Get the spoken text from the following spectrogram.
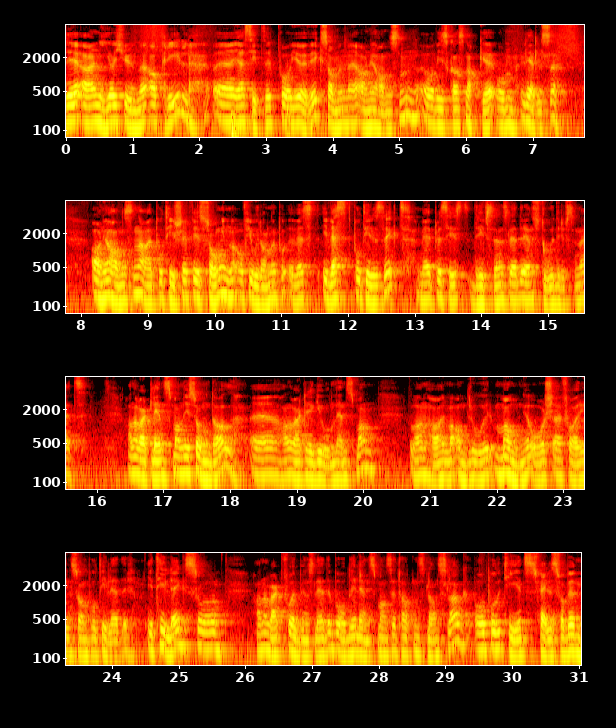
Det er 29. april. Eh, Jeg sitter på Gjøvik sammen med Arne Johannessen, og vi skal snakke om ledelse. Arne Johannessen er politisjef i Sogn og Fjordane i Vest politidistrikt. Mer presist driftsenhetsleder i en stor driftsenhet. Han har vært lensmann i Sogndal. eh, Han har vært regionlensmann. Og han har med andre ord mange års erfaring som politileder. I tillegg så har vært forbundsleder både i Lensmannsetatens landslag og Politiets Fellesforbund.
